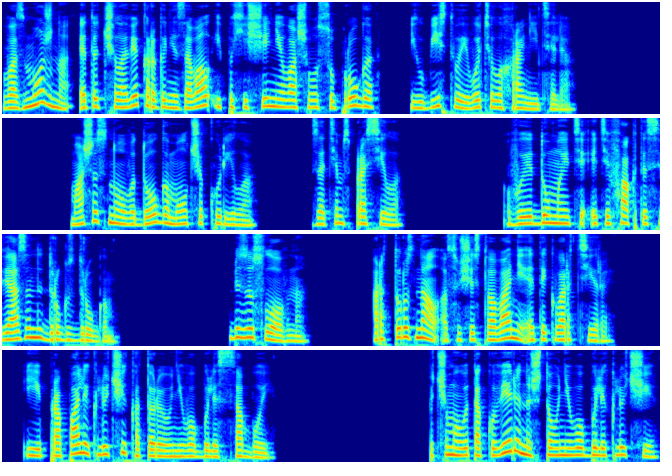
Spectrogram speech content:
Возможно, этот человек организовал и похищение вашего супруга, и убийство его телохранителя. Маша снова долго молча курила. Затем спросила. Вы думаете, эти факты связаны друг с другом? Безусловно. Артур знал о существовании этой квартиры. И пропали ключи, которые у него были с собой. Почему вы так уверены, что у него были ключи?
